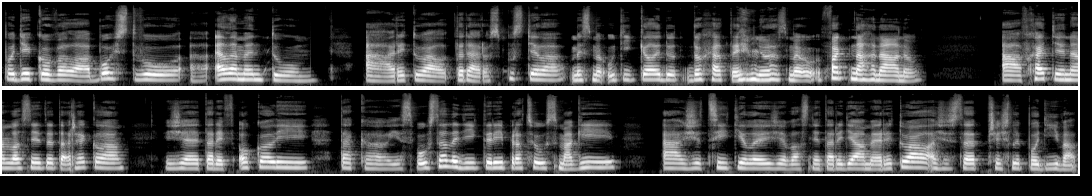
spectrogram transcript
Poděkovala božstvu, elementům a rituál teda rozpustila. My jsme utíkali do, do chaty, měli jsme fakt nahnáno. A v chatě nám vlastně teta řekla, že tady v okolí tak eh, je spousta lidí, kteří pracují s magií a že cítili, že vlastně tady děláme rituál a že se přišli podívat,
